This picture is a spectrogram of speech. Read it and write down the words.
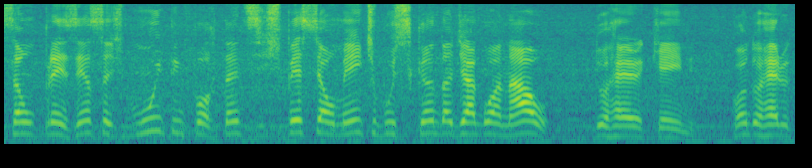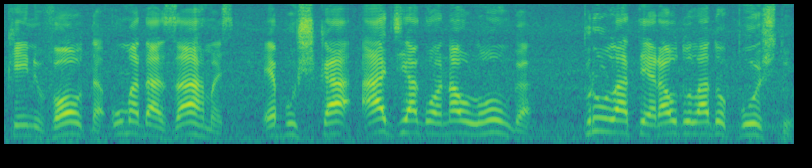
São presenças muito importantes, especialmente buscando a diagonal do Harry Kane. Quando o Harry Kane volta, uma das armas é buscar a diagonal longa para o lateral do lado oposto.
